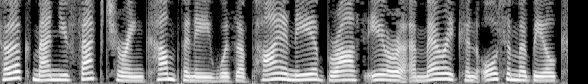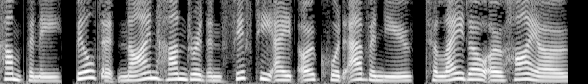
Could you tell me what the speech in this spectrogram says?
Kirk Manufacturing Company was a pioneer brass-era American automobile company, built at 958 Oakwood Avenue, Toledo, Ohio,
